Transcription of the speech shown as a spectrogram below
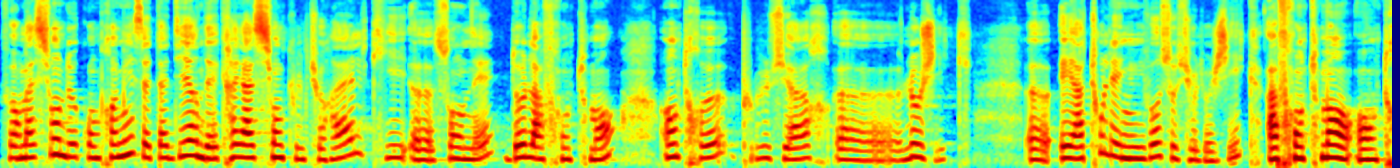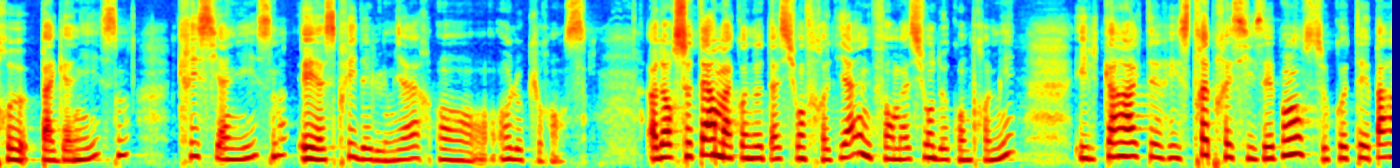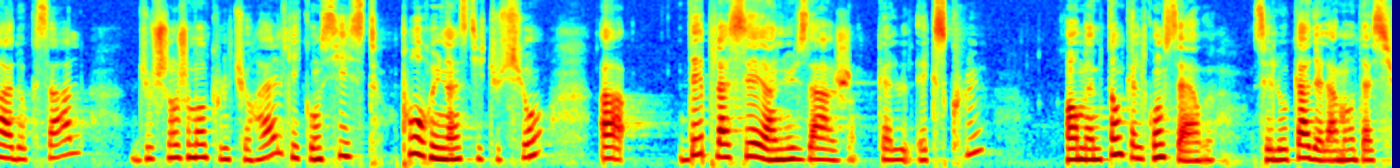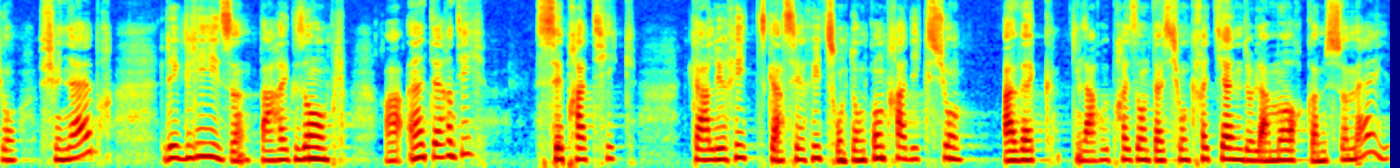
Formations de compromis, c'est-à-dire des créations culturelles qui euh, sont nées de l'affrontement entre plusieurs euh, logiques euh, et à tous les niveaux sociologiques, affrontement entre paganisme, christianisme et esprit des Lumières en, en l'occurrence. Alors ce terme à connotation freudienne, formation de compromis, il caractérise très précisément ce côté paradoxal du changement culturel qui consiste pour une institution à déplacer un usage qu'elle exclut en même temps qu'elle conserve. C'est le cas des lamentations funèbres. L'Église, par exemple, a interdit ces pratiques car, les rites, car ces rites sont en contradiction avec la représentation chrétienne de la mort comme sommeil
